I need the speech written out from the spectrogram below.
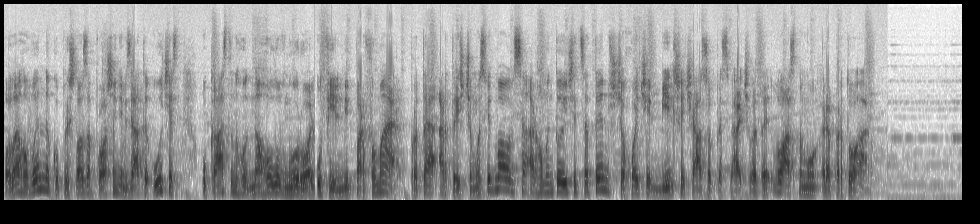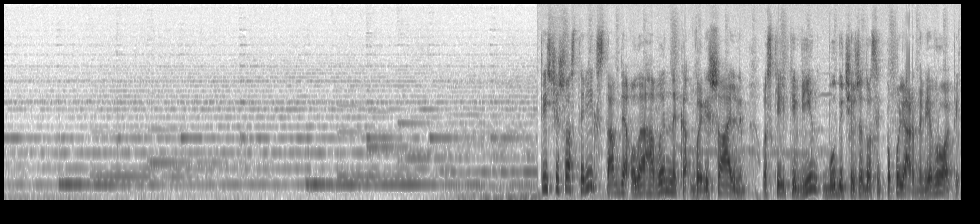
Олегу Виннику прийшло запрошення взяти участь у кастингу на головну роль у фільмі Парфумер. Проте артист чомусь відмовився, аргументуючи це тим, що хоче більше часу присвячувати власному репертуару. 2006 рік став для Олега Винника вирішальним, оскільки він, будучи вже досить популярним в Європі,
